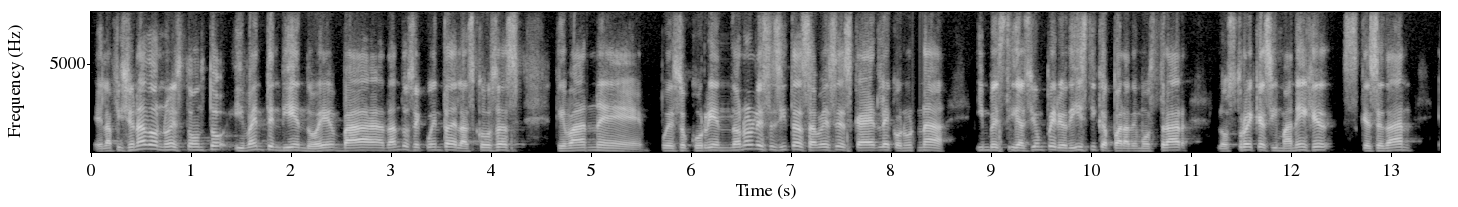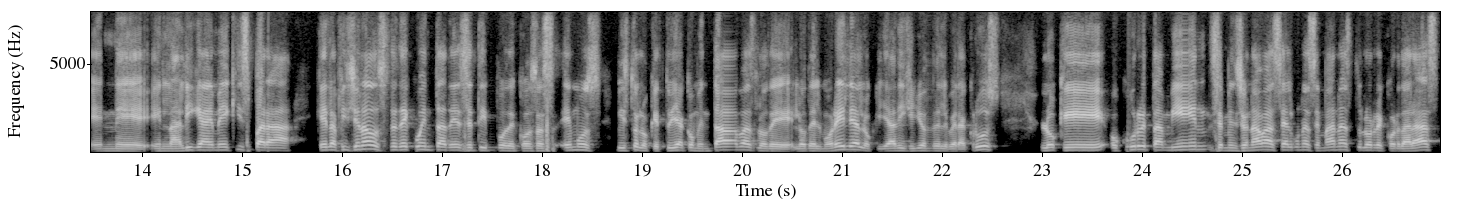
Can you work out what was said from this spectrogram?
el aficionado no es tonto y va entendiendo, ¿eh? va dándose cuenta de las cosas que van eh, pues ocurriendo. No necesitas a veces caerle con una investigación periodística para demostrar los trueques y manejes que se dan en, eh, en la Liga MX para que el aficionado se dé cuenta de ese tipo de cosas. Hemos visto lo que tú ya comentabas, lo, de, lo del Morelia, lo que ya dije yo del Veracruz, lo que ocurre también, se mencionaba hace algunas semanas, tú lo recordarás,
